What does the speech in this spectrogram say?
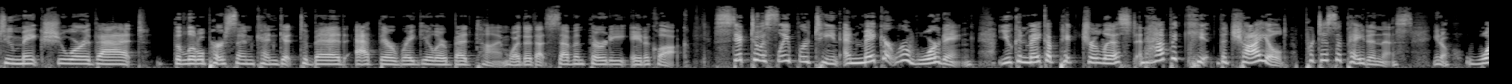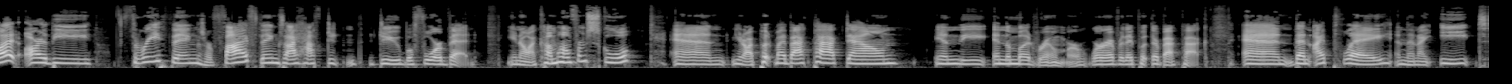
to make sure that the little person can get to bed at their regular bedtime, whether that's 7:30, 8 o'clock. Stick to a sleep routine and make it rewarding. You can make a picture list and have the kid, the child participate in this. You know, what are the three things or five things I have to do before bed. You know, I come home from school and, you know, I put my backpack down in the in the mud room or wherever they put their backpack. And then I play and then I eat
